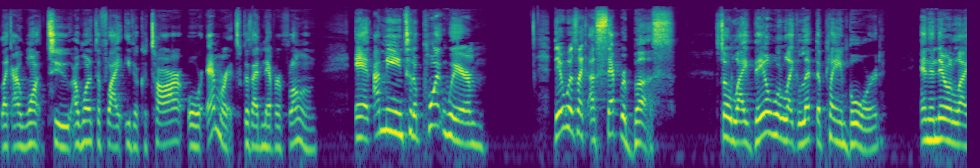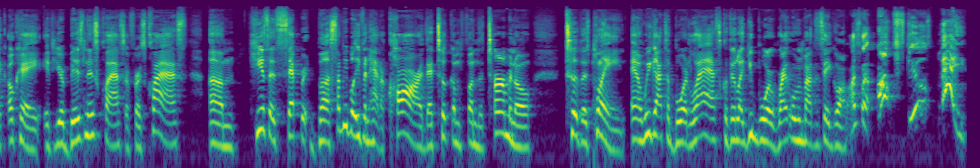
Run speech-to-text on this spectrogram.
like, I want to, I wanted to fly either Qatar or Emirates because I'd never flown. And I mean, to the point where there was like a separate bus. So like they will like let the plane board. And then they were like, okay, if you're business class or first class, um, here's a separate bus. Some people even had a car that took them from the terminal to the plane. And we got to board last because they're like, you board right when we're about to take off. I was like, oh, excuse me.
